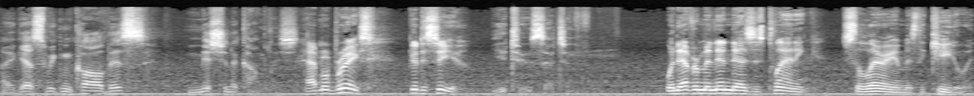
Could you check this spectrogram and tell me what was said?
I guess we can call this mission accomplished. Admiral Briggs, good to see you. You too, Section. Whatever Menendez is planning, Celerium is the key to it.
